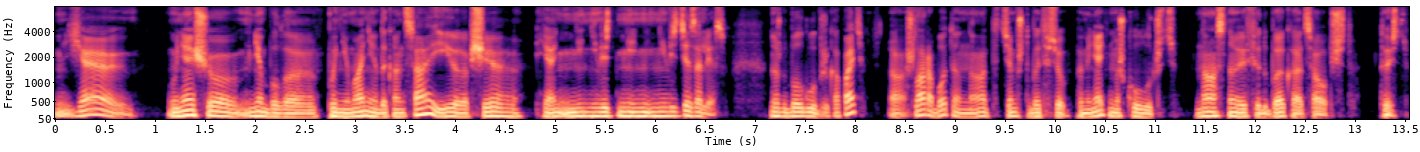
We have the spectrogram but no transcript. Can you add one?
я у меня еще не было понимания до конца, и вообще я не, не, не, не везде залез. Нужно было глубже копать. А, шла работа над тем, чтобы это все поменять, немножко улучшить на основе фидбэка от сообщества. То есть,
